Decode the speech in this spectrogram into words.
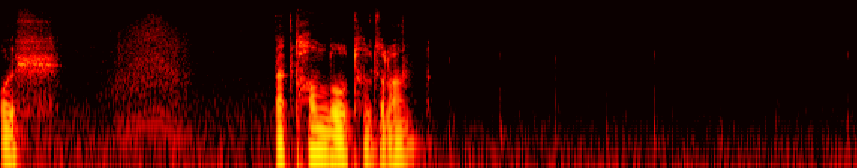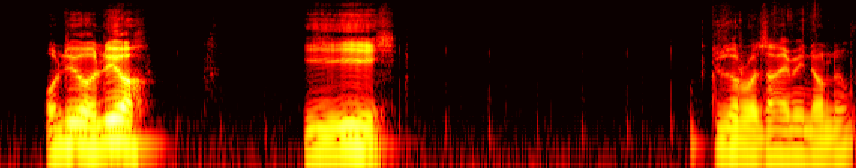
Oy. Ya tam da oturdu lan. Oluyor oluyor. İyi iyi. Çok güzel olacak emin oluyorum.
